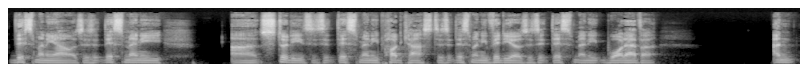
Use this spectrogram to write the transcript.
this many hours? Is it this many uh, studies? Is it this many podcasts? Is it this many videos? Is it this many whatever? And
